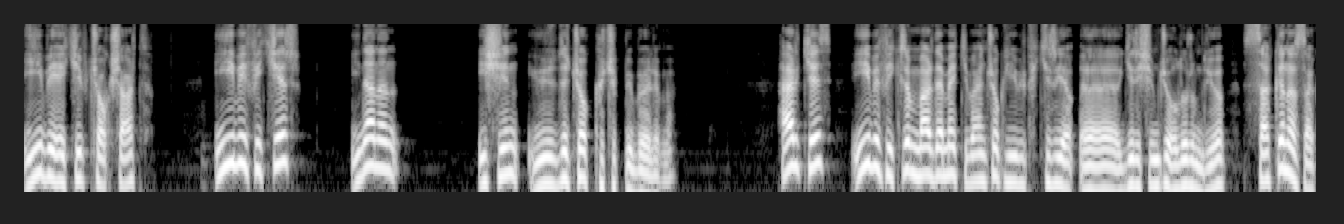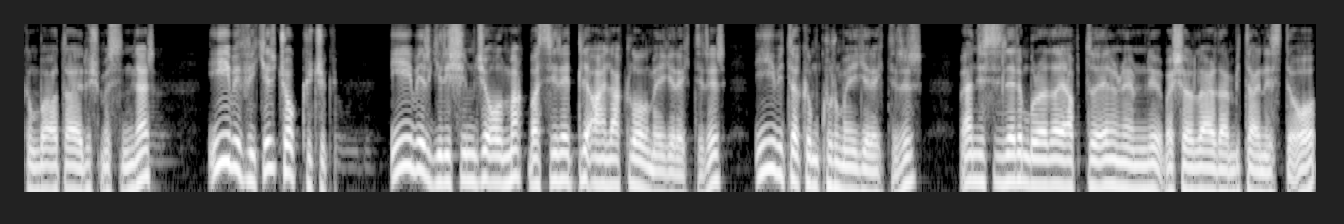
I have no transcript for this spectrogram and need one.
iyi bir ekip çok şart. İyi bir fikir, inanın işin yüzde çok küçük bir bölümü. Herkes iyi bir fikrim var demek ki ben çok iyi bir fikir e, girişimci olurum diyor. Sakın ha sakın bu hataya düşmesinler. İyi bir fikir çok küçük. İyi bir girişimci olmak basiretli, ahlaklı olmayı gerektirir. İyi bir takım kurmayı gerektirir. Bence sizlerin burada yaptığı en önemli başarılardan bir tanesi de o.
